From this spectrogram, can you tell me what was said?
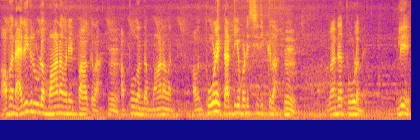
அவன் அருகில் உள்ள மாணவனை பார்க்கிறான். அப்போது அந்த மாணவன் அவன் தோளை தட்டியபடி சிரிக்கிறான். ம். வேண்டா தோழமை. இல்லையே?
